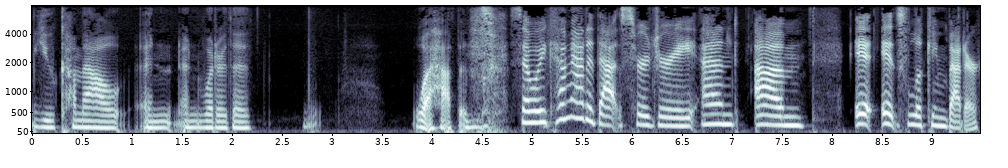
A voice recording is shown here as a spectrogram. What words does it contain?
you come out and and what are the what happens? So we come out of that surgery and um it, it's looking better.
